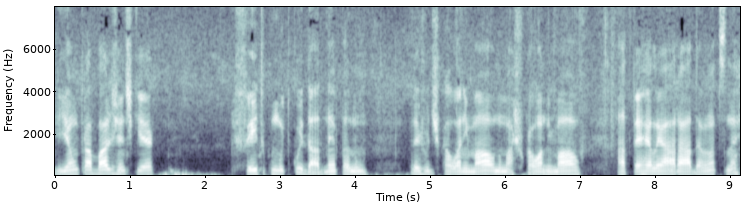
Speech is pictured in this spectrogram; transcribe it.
E é um trabalho, gente, que é feito com muito cuidado, né? Para não prejudicar o animal, não machucar o animal a terra ela é arada antes, né?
